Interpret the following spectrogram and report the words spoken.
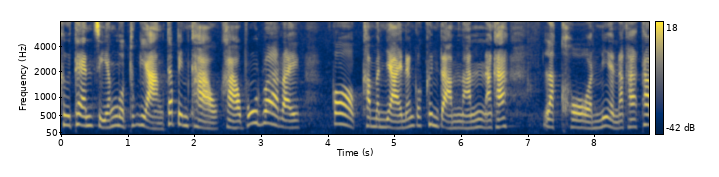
คือแทนเสียงหมดทุกอย่าง ถ้าเป็นข่าวข่าวพูดว่าอะไร ก็คำบรรยายนั้นก็ขึ้นตามนั้นนะคะ ละครเนี่ยนะคะถ้า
